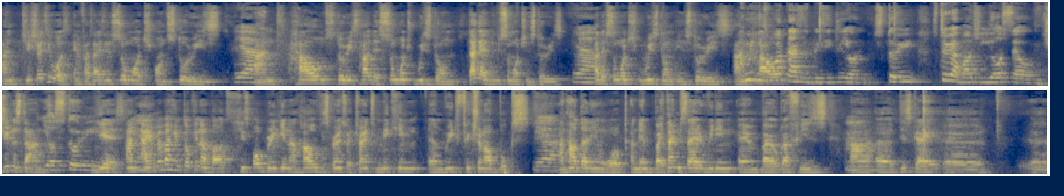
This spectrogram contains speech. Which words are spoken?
and Jay Shetty was emphasizing so much on stories Yeah. and how stories, how there's so much wisdom. That guy believes so much in stories. Yeah. How there's so much wisdom in stories, and I mean, his how podcast is basically on story story about yourself, do you understand? your story. Yes, and I remember him talking about his upbringing and how his parents were trying to make him um, read fictional books, Yeah. and how that didn't work. And then by the time he started reading um, biographies, uh, Mm-hmm. uh, this guy, uh, uh,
